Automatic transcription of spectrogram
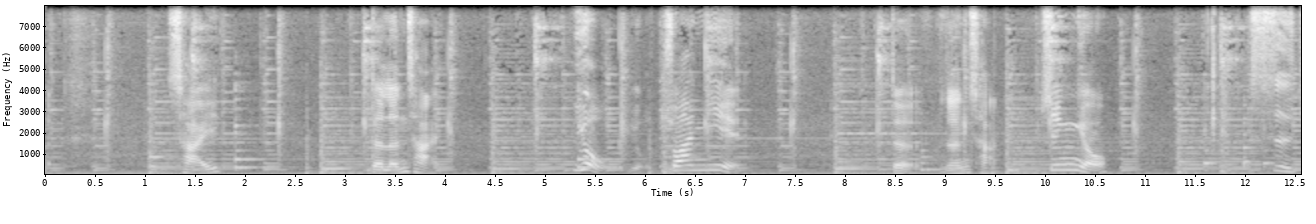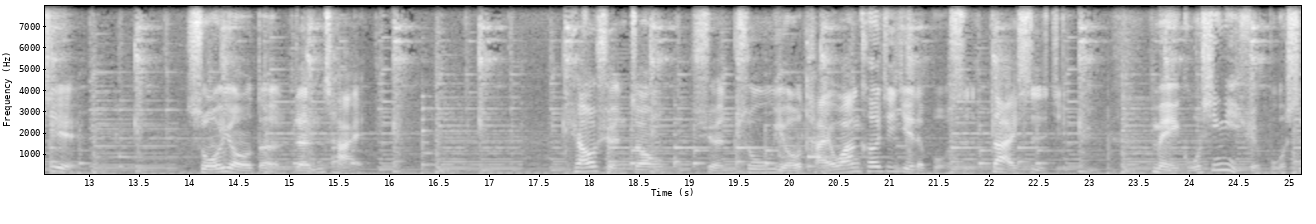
人才的人才，又有专业的人才，经由世界所有的人才。挑选中选出由台湾科技界的博士戴世杰与美国心理学博士，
